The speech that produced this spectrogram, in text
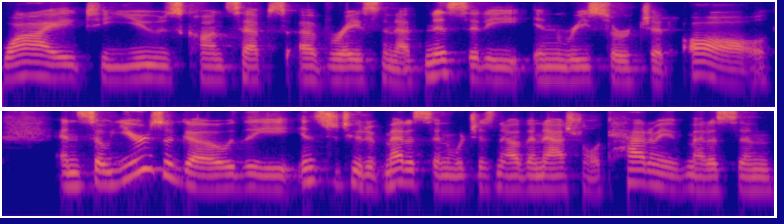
why to use concepts of race and ethnicity in research at all. And so years ago, the Institute of Medicine, which is now the National Academy of Medicine,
